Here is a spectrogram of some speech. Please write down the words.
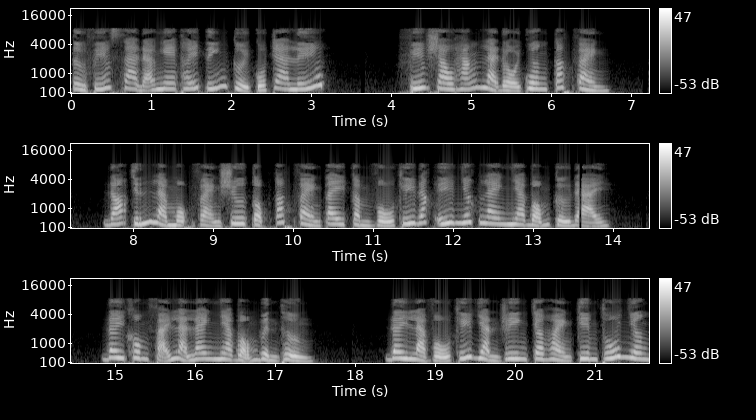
Từ phía xa đã nghe thấy tiếng cười của tra lý. Phía sau hắn là đội quân tóc vàng. Đó chính là một vạn sư tộc tóc vàng tay cầm vũ khí đắc ý nhất Lan Nha Bổng cự đại. Đây không phải là Lan Nha Bổng bình thường. Đây là vũ khí dành riêng cho hoàng kim thú nhân.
